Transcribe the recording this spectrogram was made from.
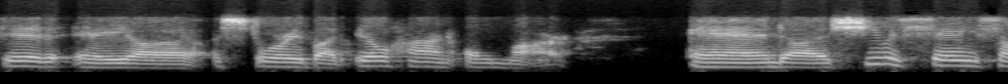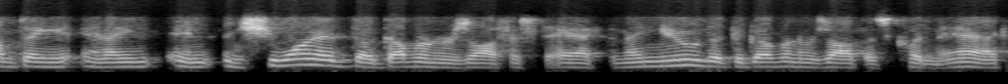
did a, uh, a story about Ilhan Omar, and uh, she was saying something, and I and, and she wanted the governor's office to act, and I knew that the governor's office couldn't act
